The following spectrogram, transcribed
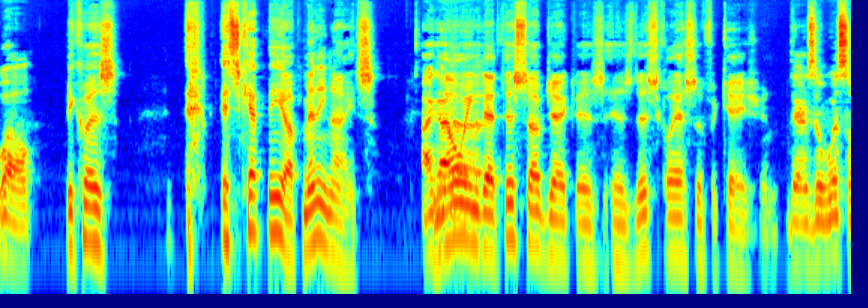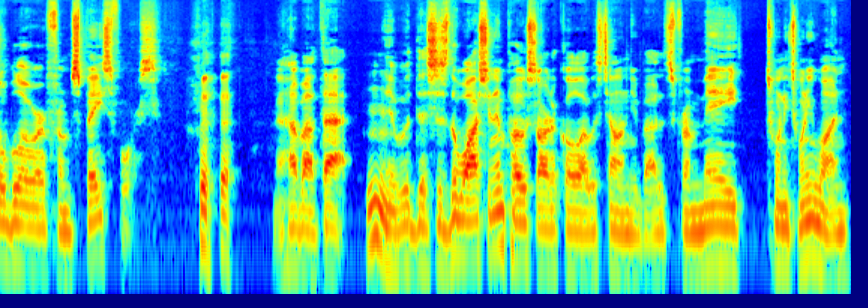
well, because it's kept me up many nights I got knowing a- that this subject is is this classification. there's a whistleblower from Space Force. now, how about that? Hmm. It this is the Washington Post article I was telling you about. It's from May 2021.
